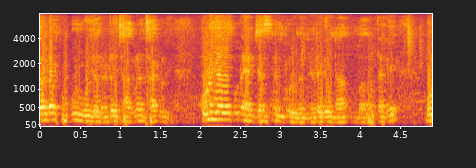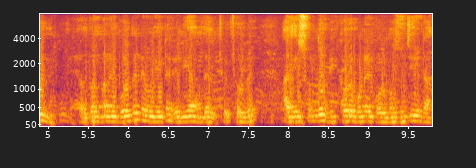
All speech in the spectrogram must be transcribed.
কাটা পুকুর বোঝানো এটা ঝাঁকড়া থাকলে কোনো জায়গায় কোনো অ্যাডজাস্টমেন্ট করবেন এটাকে না, ব্যাপারটাকে বলবেন। মানে বলবেন এবং এটাকে নিয়ে আমাদের চলবে। আজকে সুন্দর বৃক্ষরোপণের কর্মসূচি, এটা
